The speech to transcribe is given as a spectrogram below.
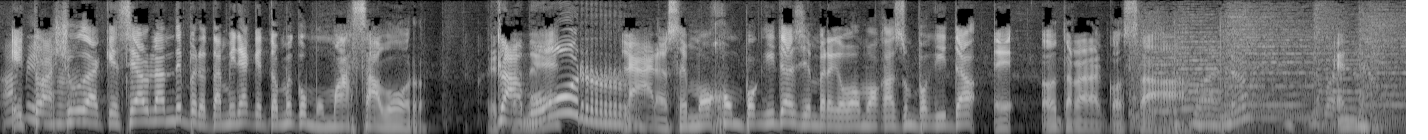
Ah, Esto mira. ayuda a que se ablande, pero también a que tome como más sabor. ¿Entendés? ¡Sabor! Claro, se moja un poquito y siempre que vos mojas un poquito, eh, otra cosa. Bueno. En-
